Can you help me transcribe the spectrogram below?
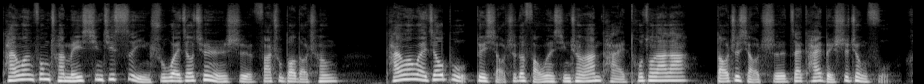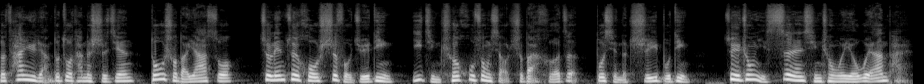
台湾风传媒星期四引述外交圈人士发出报道称，台湾外交部对小池的访问行程安排拖拖拉拉，导致小池在台北市政府和参与两度座谈的时间都受到压缩。就连最后是否决定以警车护送小池百合子，都显得迟疑不定。最终以私人行程为由未安排。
